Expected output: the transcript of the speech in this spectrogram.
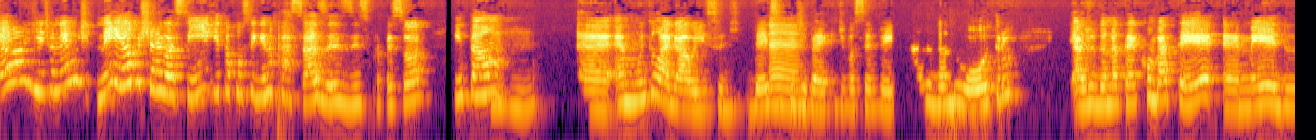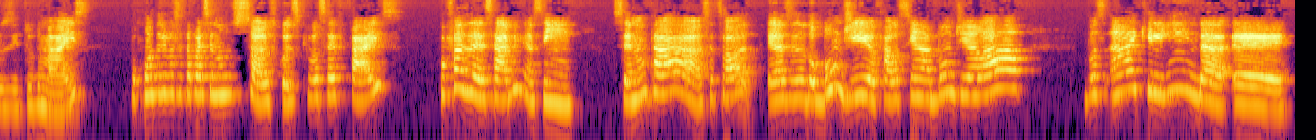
ah, gente, eu nem, nem eu me enxergo assim e tô conseguindo passar, às vezes, isso pra pessoa. Então, uhum. é, é, muito legal isso, desse é. feedback, de você ver ajudando o outro, ajudando até a combater é, medos e tudo mais por conta de você estar tá aparecendo nos stories, coisas que você faz por fazer, sabe? Assim, você não tá. Você só. às vezes eu dou bom dia, eu falo assim, ah, bom dia lá. Você, ai, que linda! É,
